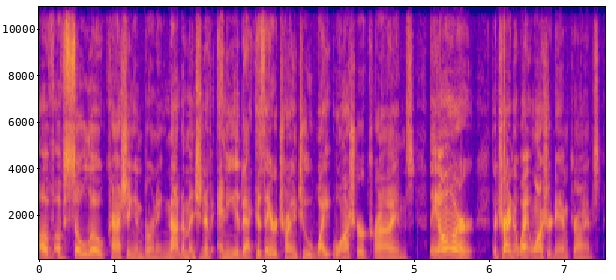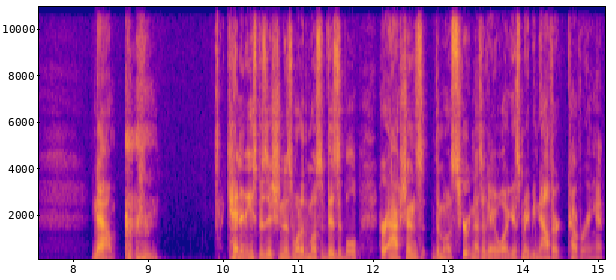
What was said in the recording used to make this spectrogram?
of, of Solo crashing and burning, not a mention of any of that, because they are trying to whitewash her crimes. They are. They're trying to whitewash her damn crimes. Now, Kennedy's position is one of the most visible, her actions the most scrutinized. Okay, well, I guess maybe now they're covering it.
